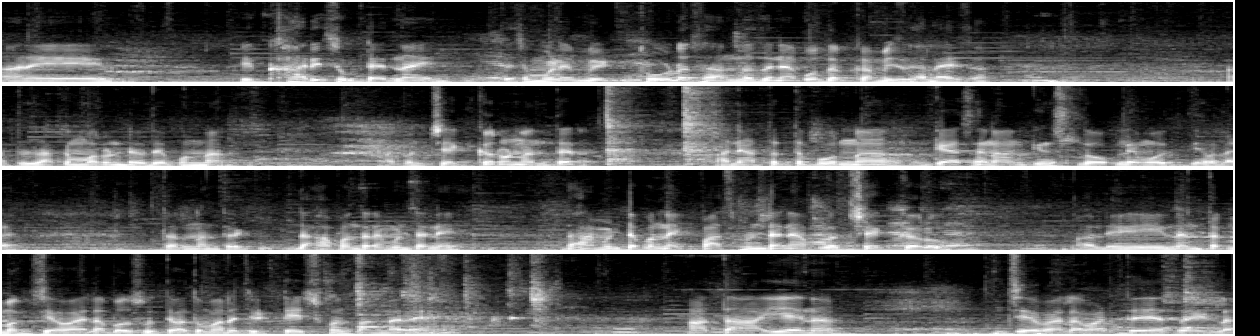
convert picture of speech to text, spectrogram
आणि हे खारी सुकट आहेत नाही त्याच्यामुळे मीठ थोडंसं अंदाजाने अगोदर कमीच घालायचं. आता झाकण मारून ठेवते पुन्हा. आपण चेक करू नंतर. आणि आता तर पूर्ण गॅस आहे ना आणखीन स्लो फ्लेमवरती ठेवला आहे तर नंतर एक दहा पंधरा मिनटाने दहा मिनटं पण नाही पाच मिनटाने आपलं चेक करू. आणि नंतर मग जेवायला बसू तेव्हा तुम्हाला त्याची टेस्ट पण सांगणार आहे. आता आई आहे ना जेवायला वाटते या साईडला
